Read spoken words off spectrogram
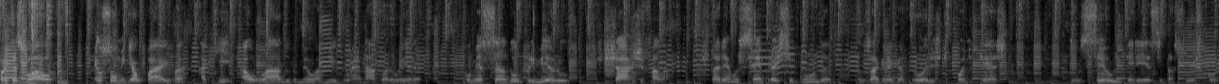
Oi, pessoal. Eu sou Miguel Paiva, aqui ao lado do meu amigo Renato Aroeira, começando o primeiro Charge Falar. Estaremos sempre às segundas nos agregadores de podcast do seu interesse, da sua escolha.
